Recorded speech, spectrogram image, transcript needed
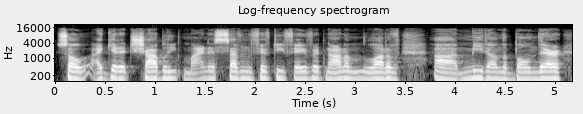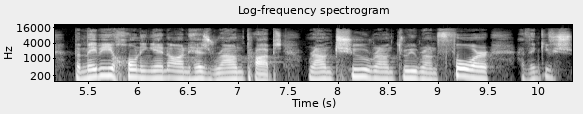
So I get it, Shabliy minus 750 favorite, not a lot of uh, meat on the bone there, but maybe honing in on his round props. Round two, round three, round four. I think if,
